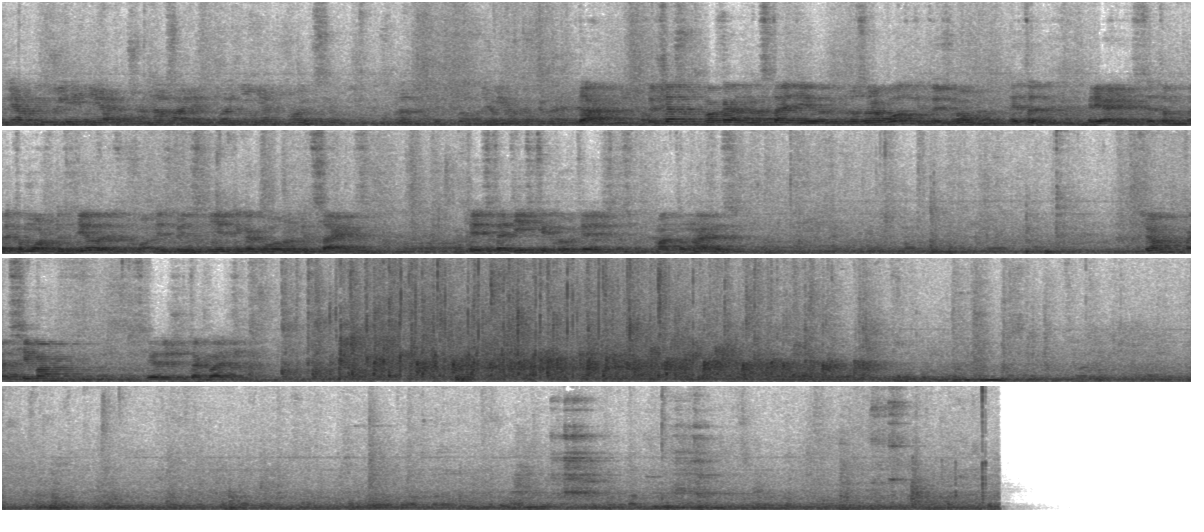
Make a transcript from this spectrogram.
Для выявления аномалий в логине откроется. Да, то есть сейчас пока на стадии разработки, то есть, ну, это реальность, это, это можно сделать, здесь, в принципе, нет никакого rocket science. У тебя есть статистика, у тебя есть мат-анализ. Все, спасибо. Следующий докладчик.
